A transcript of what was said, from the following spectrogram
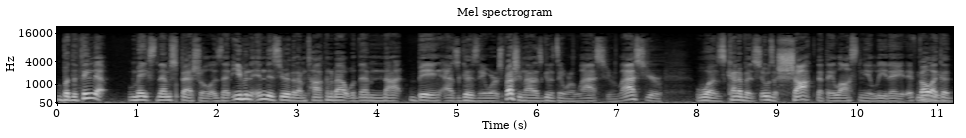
But the thing that makes them special is that even in this year that I'm talking about, with them not being as good as they were, especially not as good as they were last year. Last year was kind of a it was a shock that they lost in the Elite Eight. It felt mm-hmm. like a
